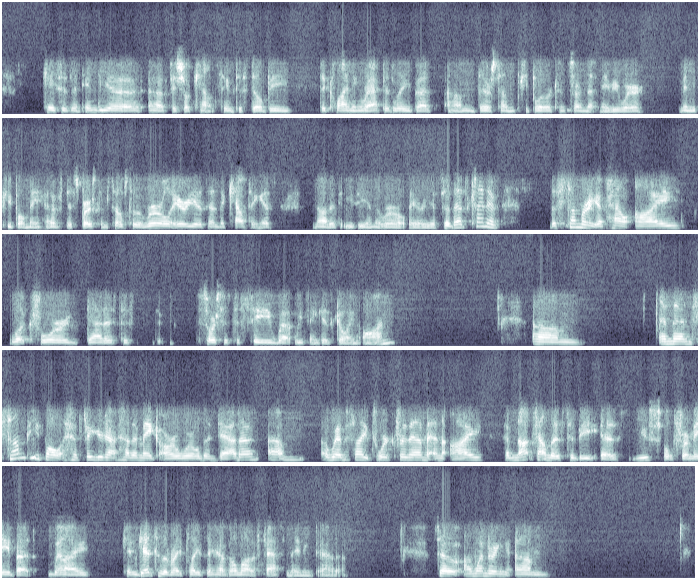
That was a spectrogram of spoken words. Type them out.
Cases in India, uh, official counts seem to still be declining rapidly, but um, there are some people who are concerned that maybe where many people may have dispersed themselves to the rural areas and the counting is not as easy in the rural areas. So that's kind of the summary of how I look for data to sources to see what we think is going on. Um, and then some people have figured out how to make Our World in Data um, websites work for them, and I have not found those to be as useful for me. But when I can get to the right place, they have a lot of fascinating data. So I'm wondering um,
